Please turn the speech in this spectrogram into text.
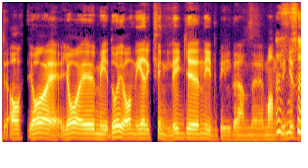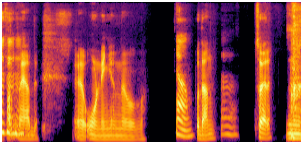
ja, jag är, jag är, då är jag mer kvinnlig eh, nidbild än manlig i så fall med ordningen och, Ja. och den. Mm. Så är det. Mm.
